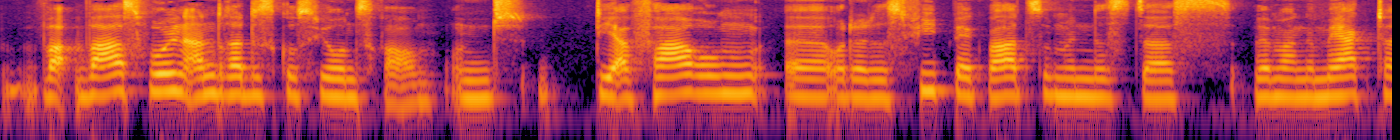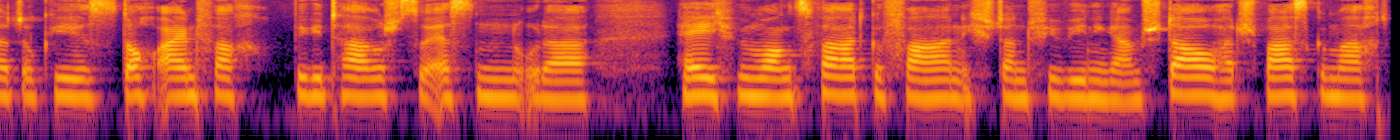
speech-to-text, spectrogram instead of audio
war, war es wohl ein anderer Diskussionsraum. Und die Erfahrung äh, oder das Feedback war zumindest, dass wenn man gemerkt hat, okay, es ist doch einfach vegetarisch zu essen oder hey, ich bin morgens Fahrrad gefahren, ich stand viel weniger im Stau, hat Spaß gemacht,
